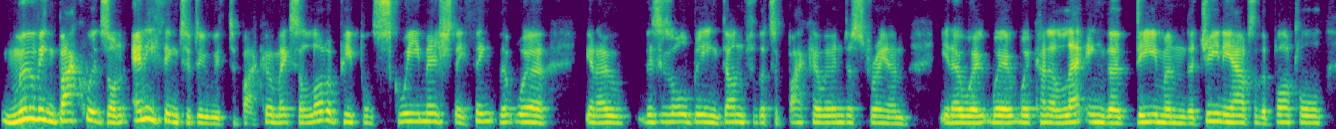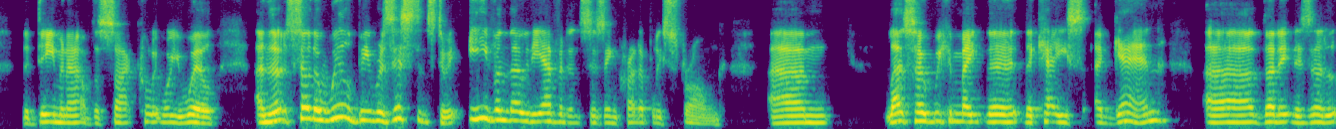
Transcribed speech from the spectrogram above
moving backwards on anything to do with tobacco makes a lot of people squeamish. They think that we're, you know, this is all being done for the tobacco industry and, you know, we're, we're, we're kind of letting the demon, the genie out of the bottle, the demon out of the sack, call it what you will. And so there will be resistance to it, even though the evidence is incredibly strong. Um, let's hope we can make the, the case again uh, that it is a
